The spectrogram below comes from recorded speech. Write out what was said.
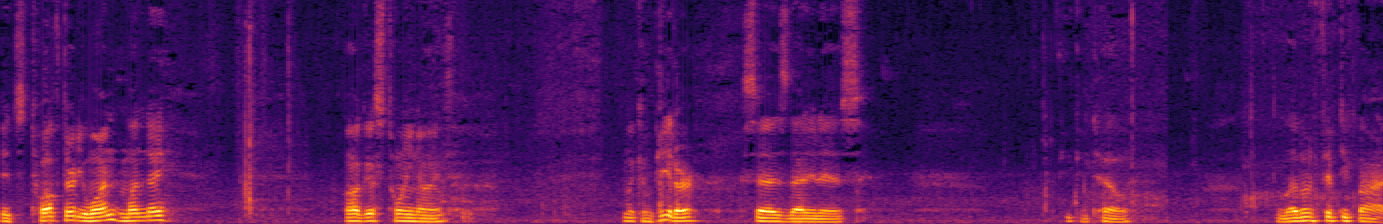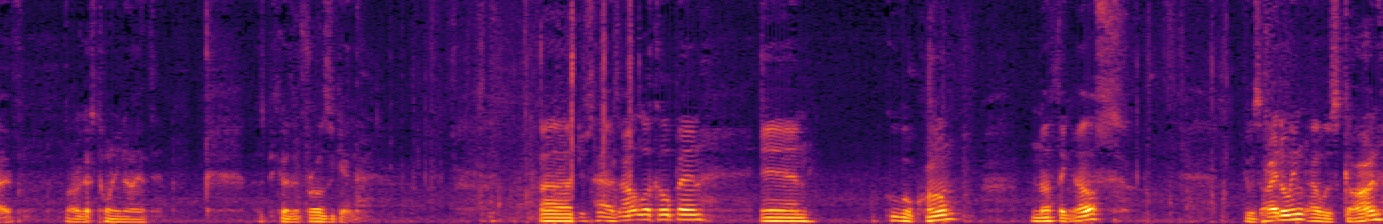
It's 12:31 Monday, August 29th. My computer says that it is if you can tell 11:55 August 29th. That's because it froze again. Uh, just has Outlook open and Google Chrome. Nothing else. It was idling. I was gone.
